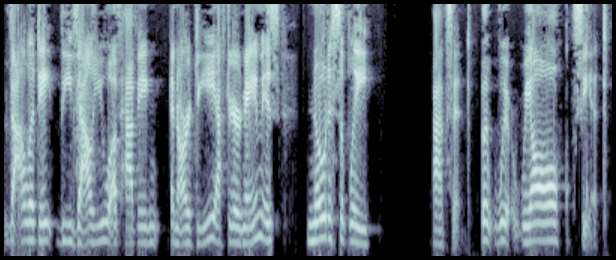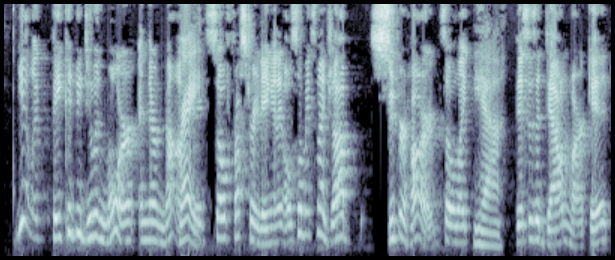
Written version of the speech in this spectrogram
validate the value of having an RD after your name is noticeably absent. We, we all see it. Yeah, like they could be doing more and they're not. Right. it's so frustrating. And it also makes my job super hard. So, like, yeah, this is a down market.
